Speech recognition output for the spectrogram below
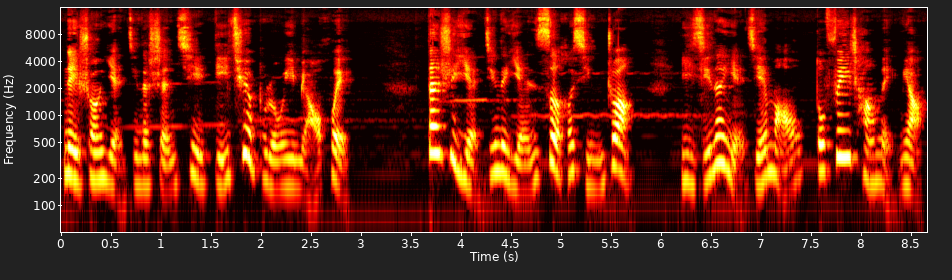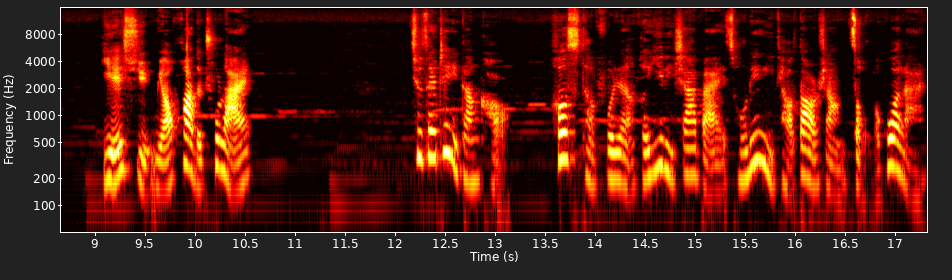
那双眼睛的神气的确不容易描绘，但是眼睛的颜色和形状，以及那眼睫毛都非常美妙，也许描画得出来。就在这一当口，赫斯特夫人和伊丽莎白从另一条道上走了过来。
